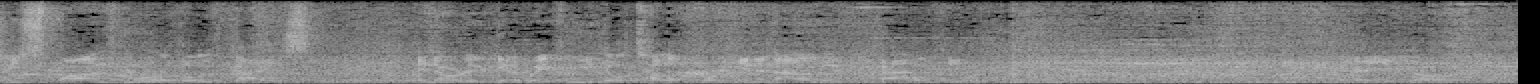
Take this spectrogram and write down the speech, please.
Actually spawns more of those guys. In order to get away from you, he'll teleport in and out of the battlefield. There you go.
